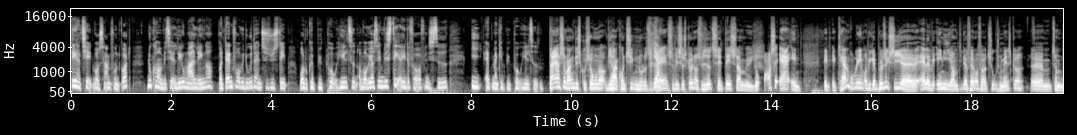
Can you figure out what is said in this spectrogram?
Det har tjent vores samfund godt. Nu kommer vi til at leve meget længere. Hvordan får vi et uddannelsessystem, hvor du kan bygge på hele tiden, og hvor vi også investerer i det fra offentlig side, i at man kan bygge på hele tiden. Der er så mange diskussioner. Vi har kun 10 minutter tilbage, Ja. så vi skal skynde os videre til det, som jo også er en, et, et kerneproblem, og vi kan pludselig ikke sige, at alle er enige om de der 45.000 mennesker, øh, som,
